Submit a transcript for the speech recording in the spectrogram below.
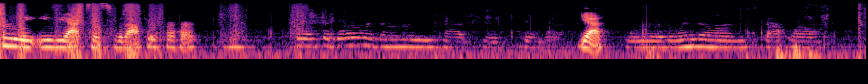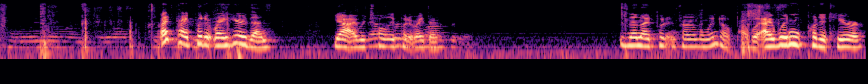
truly easy access to the bathroom for her. If the door were down where you had your finger, Yeah. and there was a window on that wall and a window on the wall. I'd probably put it right here then. Yeah, I would That's totally where put the it right there. closet is. And then I'd put it in front of a window probably. I wouldn't put it here.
